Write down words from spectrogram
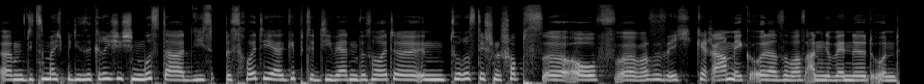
ähm, die zum Beispiel diese griechischen Muster, die es bis heute ja gibt, die werden bis heute in touristischen Shops äh, auf, äh, was weiß ich, Keramik oder sowas angewendet und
